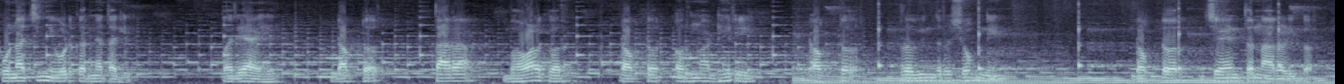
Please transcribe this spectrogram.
कोणाची निवड करण्यात आली? पर्याय आहेत. Doctor Tara Bhavalkar doctor Aruna Dhere doctor Ravindra Shobhane doctor Jayant Narlikar.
